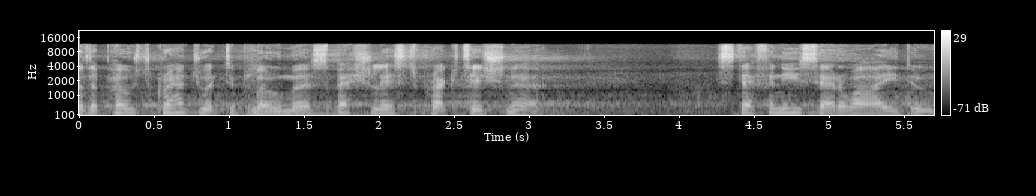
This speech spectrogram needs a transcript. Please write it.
for the postgraduate diploma specialist practitioner, Stephanie Serwaidu.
